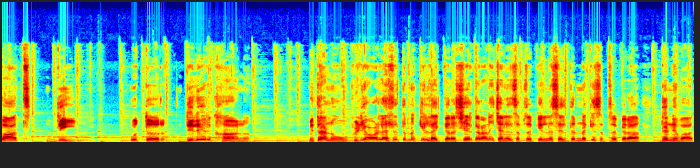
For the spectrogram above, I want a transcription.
पाच दी. उत्तर दिलेर खान. मित्रांनो व्हिडिओ आवडला असेल तर नक्की लाईक करा शेअर करा आणि चॅनल सबस्क्राईब केलं नसेल तर नक्की सबस्क्राईब करा. धन्यवाद.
